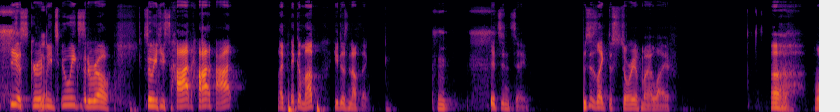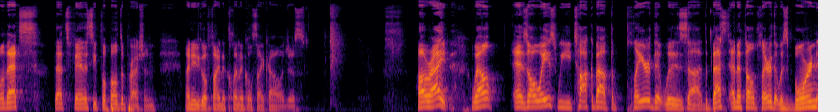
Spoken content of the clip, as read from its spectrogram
He has screwed yeah. me two weeks in a row. So he's hot, hot, hot. I pick him up. He does nothing. Hmm. it's insane. This is like the story of my life. Uh, well, that's that's fantasy football depression. I need to go find a clinical psychologist. All right. Well, as always, we talk about the player that was uh, the best NFL player that was born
